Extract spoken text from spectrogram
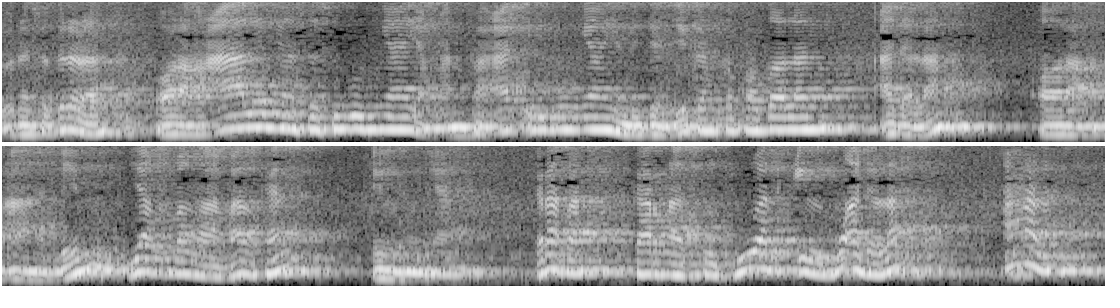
bermaksud itu adalah orang alim yang sesungguhnya yang manfaat ilmunya yang dijanjikan kefadalan adalah orang alim yang mengamalkan ilmunya. Kenapa? Karena tujuan ilmu adalah Ah,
